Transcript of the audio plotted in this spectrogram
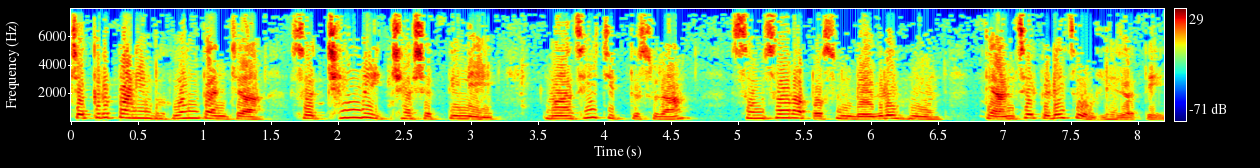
चक्रपाणी भगवंतांच्या स्वच्छंद इच्छाशक्तीने माझे चित्तसुद्धा संसारापासून वेगळे होऊन त्यांचेकडेच ओढले जाते.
